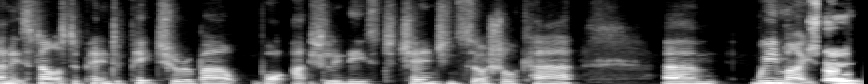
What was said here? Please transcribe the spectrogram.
and it starts to paint a picture about what actually needs to change in social care. Um, we might so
